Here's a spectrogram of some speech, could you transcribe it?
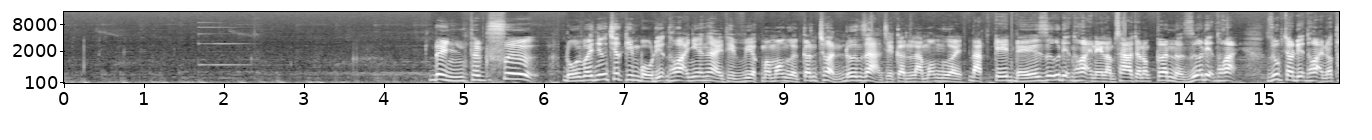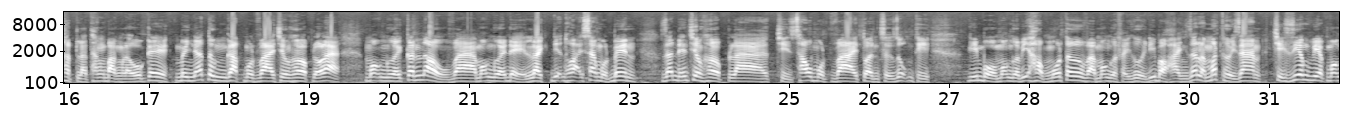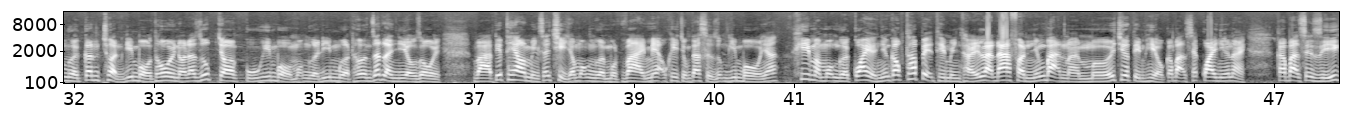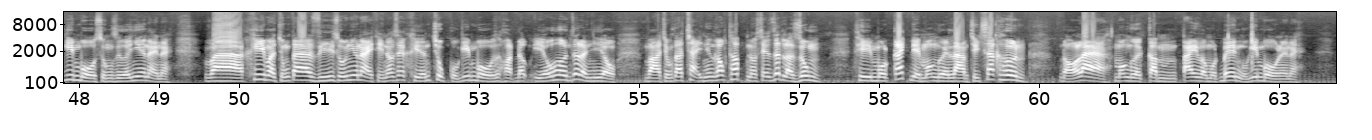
Đỉnh thực sự Đối với những chiếc gimbal điện thoại như thế này thì việc mà mọi người cân chuẩn đơn giản chỉ cần là mọi người đặt cái đế giữ điện thoại này làm sao cho nó cân ở giữa điện thoại, giúp cho điện thoại nó thật là thăng bằng là ok. Mình đã từng gặp một vài trường hợp đó là mọi người cân ẩu và mọi người để lệch điện thoại sang một bên, dẫn đến trường hợp là chỉ sau một vài tuần sử dụng thì gimbal, mọi người bị hỏng motor và mọi người phải gửi đi bảo hành rất là mất thời gian. Chỉ riêng việc mọi người cân chuẩn gimbal thôi, nó đã giúp cho cú gimbal mọi người đi mượt hơn rất là nhiều rồi. Và tiếp theo mình sẽ chỉ cho mọi người một vài mẹo khi chúng ta sử dụng gimbal nhé khi mà mọi người quay ở những góc thấp ấy, thì mình thấy là đa phần những bạn mà mới chưa tìm hiểu các bạn sẽ quay như thế này. Các bạn sẽ dí gimbal xuống dưới như thế này này. Và khi mà chúng ta dí xuống như này thì nó sẽ khiến trục của gimbal hoạt động yếu hơn rất là nhiều Và chúng ta chạy những góc thấp nó sẽ rất là rung. Thì một cách để mọi người làm chính xác hơn Đó là mọi người cầm tay vào một bên của gimbal này này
